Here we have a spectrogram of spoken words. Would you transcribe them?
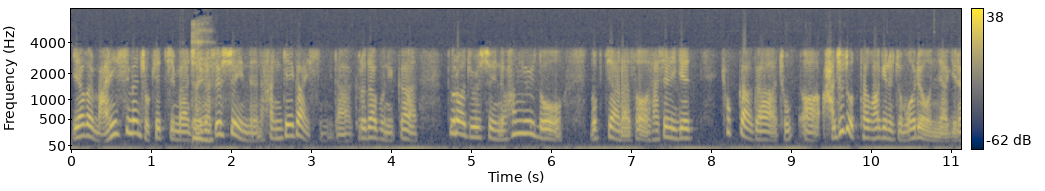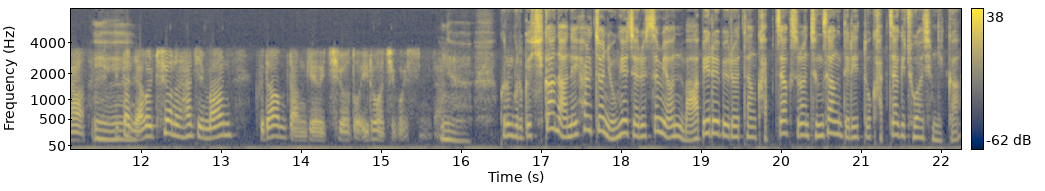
이 약을 많이 쓰면 좋겠지만 저희가 네. 쓸수 있는 한계가 있습니다. 그러다 보니까 뚫어줄 수 있는 확률도 높지 않아서 사실 이게 효과가 조, 어, 아주 좋다고 하기는 좀 어려운 약이라 예. 일단 약을 투여는 하지만 그 다음 단계의 치료도 이루어지고 있습니다. 네. 그럼 그렇게 시간 안에 혈전 용해제를 쓰면 마비를 비롯한 갑작스러운 증상들이 또 갑자기 좋아집니까?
